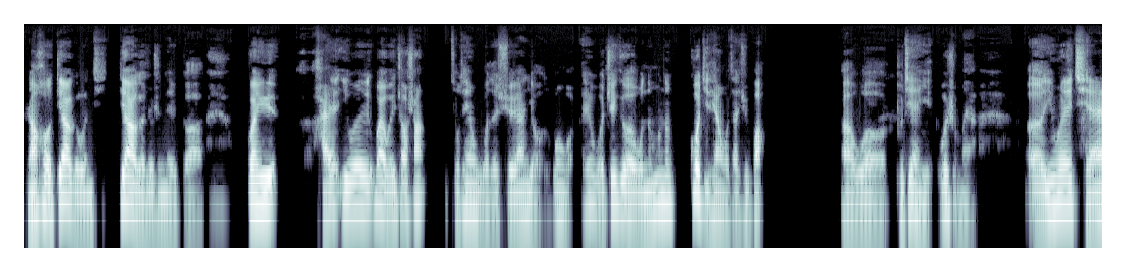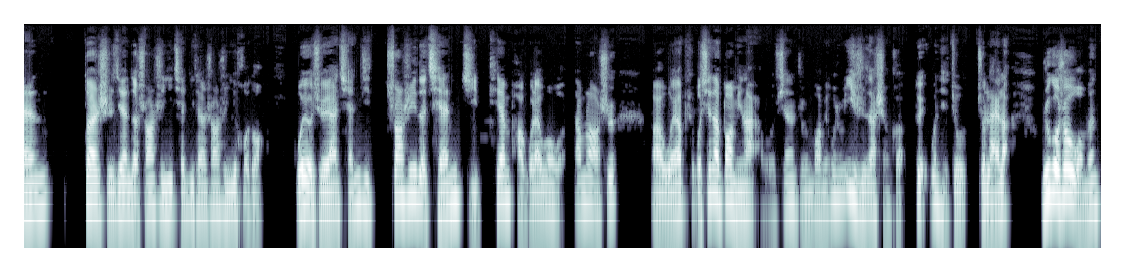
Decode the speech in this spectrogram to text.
然后第二个问题，第二个就是那个关于还因为外围招商，昨天我的学员有问我，哎，我这个我能不能过几天我再去报？啊，我不建议，为什么呀？呃，因为前段时间的双十一前几天的双十一活动，我有学员前几双十一的前几天跑过来问我，大木老师啊，我要我现在报名了，我现在准备报名，为什么一直在审核？对，问题就就来了。如果说我们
